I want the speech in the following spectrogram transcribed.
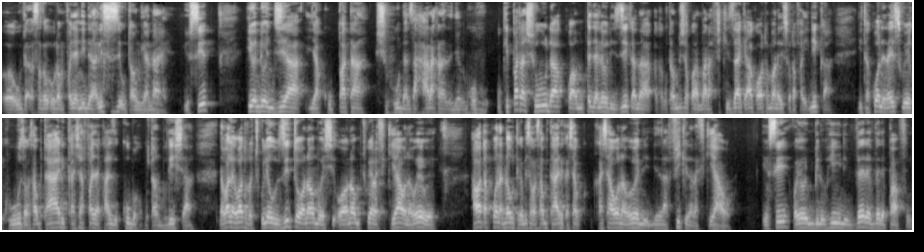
uh, sasa utamfanyia need analysis utaongea naye. You see hiyo ndio njia ya kupata shuhuda za haraka na zenye nguvu. Ukipata shuhuda kwa mteja aliyoridhika na akakutambulisha kwa marafiki zake au kwa watu ambao anahisi watafaidika itakuwa ni rahisi wewe kuuza kwa sababu tayari kashafanya kazi kubwa kwa kutambulisha. Na wale watu watachukulia uzito wanaomchukulia rafiki yao na wewe hawatakuwa na doubt kabisa kwa sababu tayari kashaona kasha wewe ni, ni rafiki na rafiki yao. You see? Kwa hiyo mbinu hii ni very very powerful.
